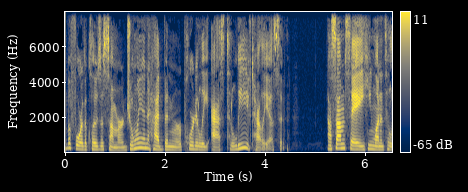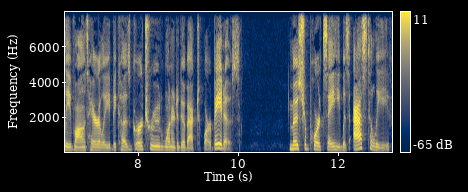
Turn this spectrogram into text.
before the close of summer, Julian had been reportedly asked to leave Taliesin now, some say he wanted to leave voluntarily because Gertrude wanted to go back to Barbados. Most reports say he was asked to leave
